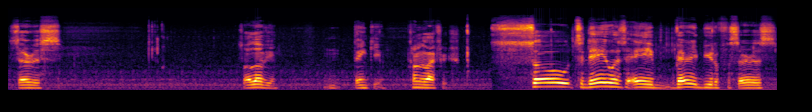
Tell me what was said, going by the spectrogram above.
service. So I love you. Thank you. Come to Life Reach. So today was a very beautiful service.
